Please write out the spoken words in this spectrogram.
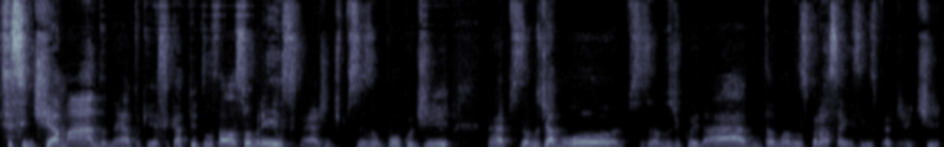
se sentir amado, né? Porque esse capítulo fala sobre isso, né? A gente precisa um pouco de, né? Precisamos de amor, precisamos de cuidado. Então manda uns coraçõezinhos para a gente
